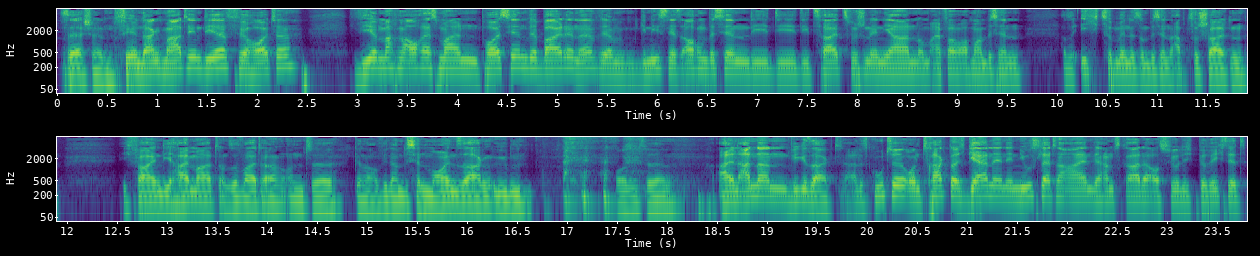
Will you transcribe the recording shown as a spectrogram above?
Sehr schön. Vielen Dank, Martin, dir für heute. Wir machen auch erstmal ein Päuschen, wir beide. Ne? Wir genießen jetzt auch ein bisschen die, die, die Zeit zwischen den Jahren, um einfach auch mal ein bisschen, also ich zumindest, ein bisschen abzuschalten. Ich fahre in die Heimat und so weiter und äh, genau, wieder ein bisschen Moin sagen üben. Und äh, allen anderen, wie gesagt, alles Gute und tragt euch gerne in den Newsletter ein. Wir haben es gerade ausführlich berichtet.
